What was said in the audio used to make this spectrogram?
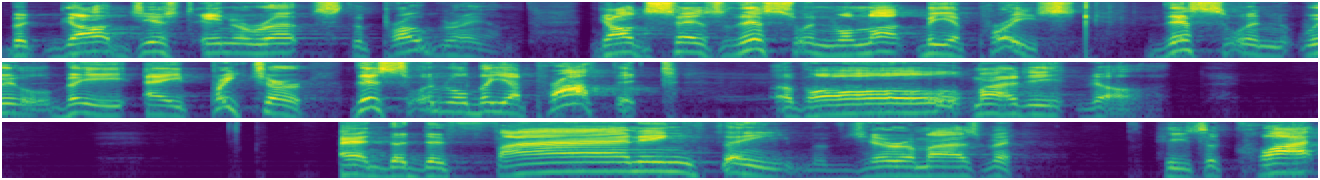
but God just interrupts the program. God says, This one will not be a priest, this one will be a preacher, this one will be a prophet of Almighty God. And the defining theme of Jeremiah's message, he's a quiet,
